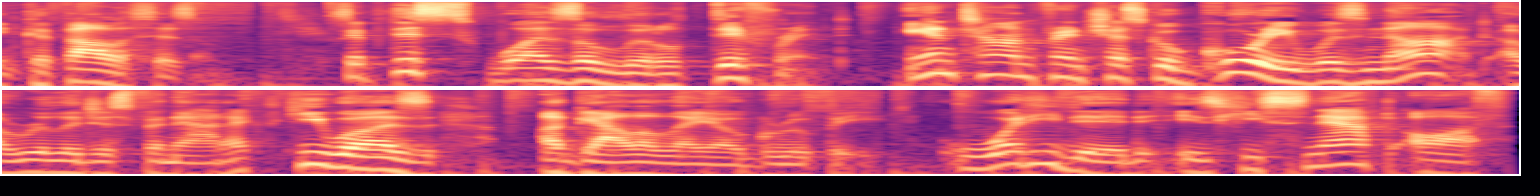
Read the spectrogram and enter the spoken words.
in Catholicism. Except this was a little different. Anton Francesco Gori was not a religious fanatic, he was a Galileo groupie. What he did is he snapped off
